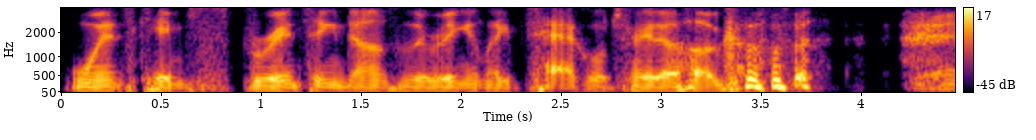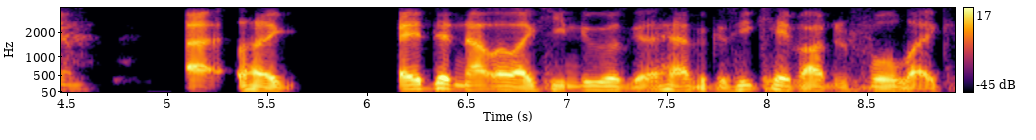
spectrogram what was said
Wentz came sprinting down to the ring and like tackled Trey to hug him. Damn. I, like it did not look like he knew it was gonna happen because he came out in full like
